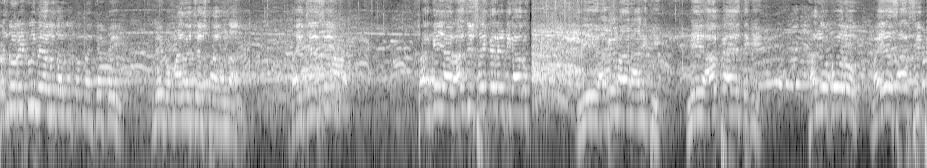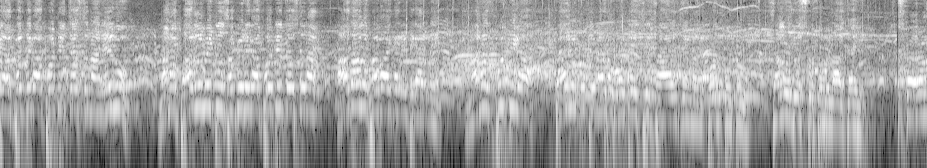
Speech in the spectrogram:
రెండు రెట్లు మేలు జరుగుతుందని చెప్పి మీకు మనవి చేస్తా ఉన్నాను. దయచేసి స్వర్గీయ రాజశేఖర రెడ్డి గారు మీ అభిమానానికి మీ ఆప్యాయతకి కందుకూరు వైఎస్ఆర్సీపీ అభ్యర్థిగా పోటీ చేస్తున్నా నేను. మన పార్లమెంటు సభ్యునిగా పోటీ చేస్తున్న ఆదాల ప్రభాకర్ రెడ్డి గారిని మనస్ఫూర్తిగా పేరు గుర్తు మీద ఓటేసి సహాయం చేయమని కోరుకుంటూ సెలవు తీసుకుంటూ జై నమస్కారం.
